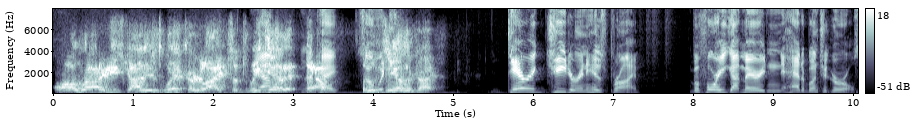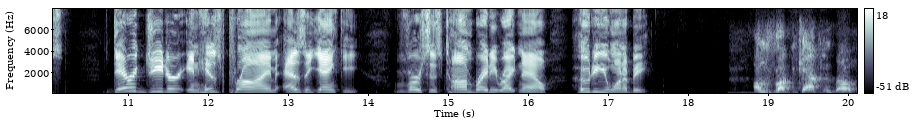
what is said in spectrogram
All right, he's got his liquor license. We Yeah, get it. Now, okay, so who's the you- other guy? Derek Jeter in his prime, before he got married and had a bunch of girls. Derek Jeter in his prime as a Yankee versus Tom Brady right now. Who do you want to be? I'm fucking captain, bro.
